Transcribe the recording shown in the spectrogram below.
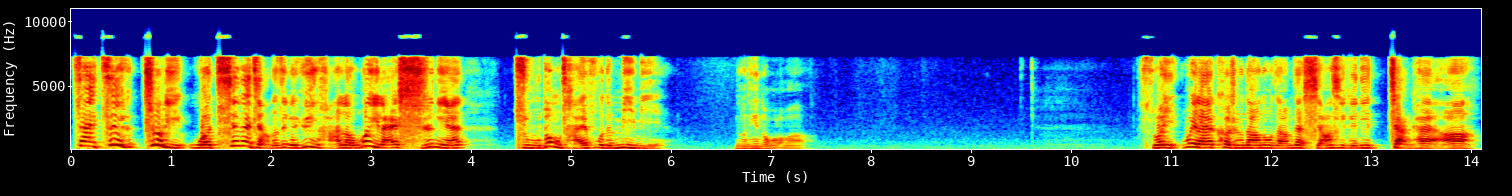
在这个这里，我现在讲的这个蕴含了未来十年主动财富的秘密，能听懂了吗？所以未来课程当中，咱们再详细给你展开啊。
